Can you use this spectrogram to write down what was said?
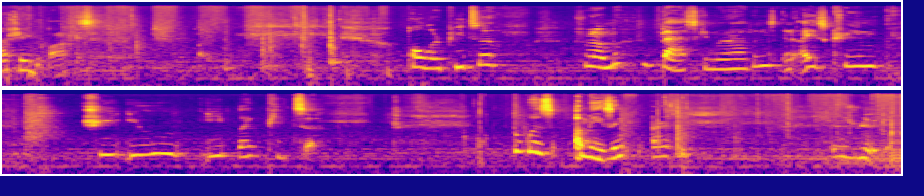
I'll show you the box. Polar pizza from Baskin Robbins and ice cream treat you eat like pizza. It was amazing. Alright. It was really good.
